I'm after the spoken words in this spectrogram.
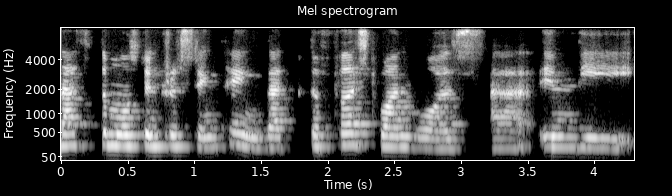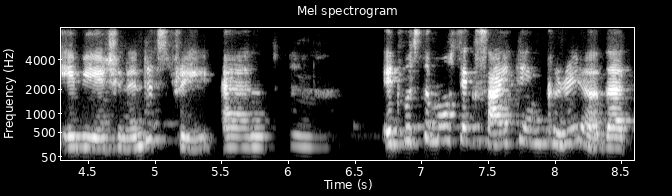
that's the most interesting thing that the first one was uh, in the aviation industry. And mm. it was the most exciting career that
